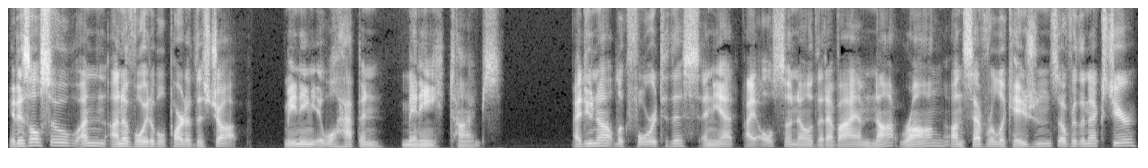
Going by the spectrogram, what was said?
It is also an unavoidable part of this job, meaning it will happen many times. I do not look forward to this, and yet I also know that if I am not wrong on several occasions over the next year,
